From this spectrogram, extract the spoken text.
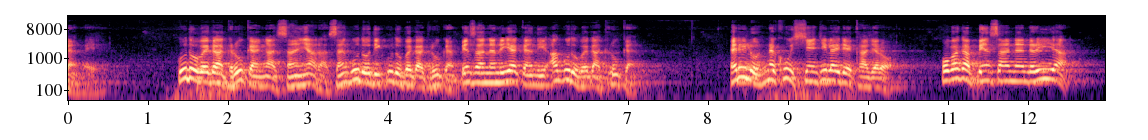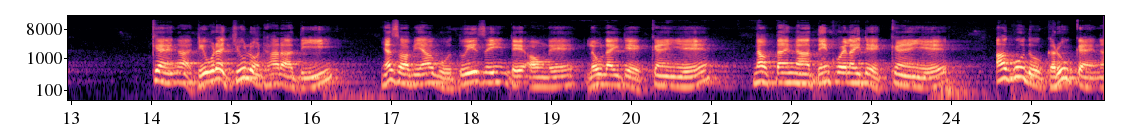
ကံပဲကုသိုလ်ဘက်ကဂရုကံကဇံရတာဇံကုသိုလ်ဒီကုသိုလ်ဘက်ကဂရုကံပင်စန္နရိယကံဒီအကုသိုလ်ဘက်ကဂရုကံအဲ့ဒီလိုနှစ်ခုရှင်ကြည့်လိုက်တဲ့အခါကျတော့ဟိုဘက်ကပင်စန္နရိယကံကဒေဝရကျူးလွန်ထားတာဒီ မြတ်စွာဘုရားကိုသွေးစိမ့်တဲအောင်လေလှုပ်လိုက်တဲ့ကံရဲ့နောက်တန်ဃာသင်ခွဲလိုက်တဲ့ကံရဲ့အကုသိုလ်ဂရုကံက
